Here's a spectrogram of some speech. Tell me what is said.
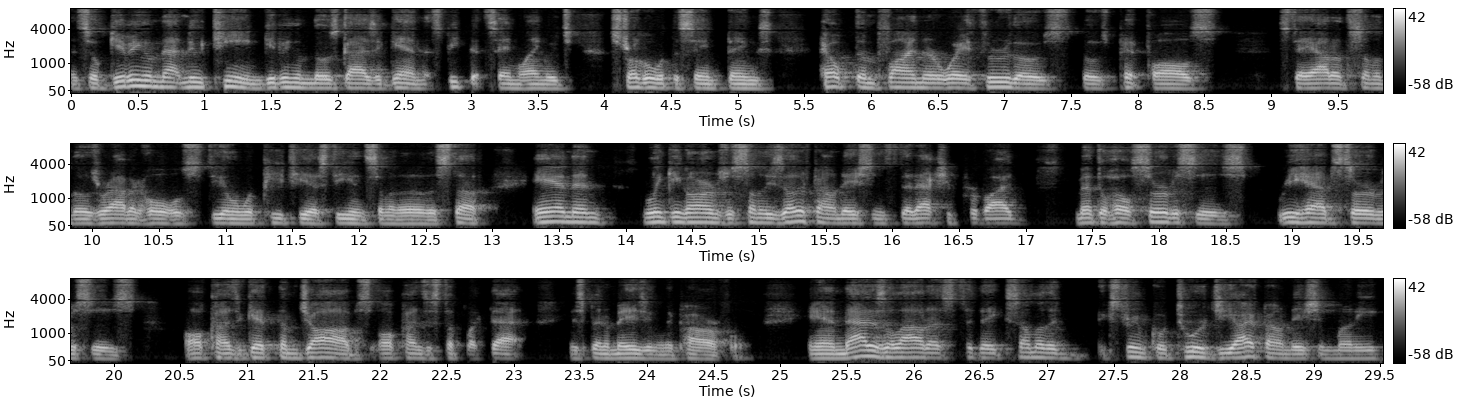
And so giving them that new team, giving them those guys again that speak that same language, struggle with the same things, help them find their way through those those pitfalls, stay out of some of those rabbit holes, dealing with PTSD and some of the other stuff. And then linking arms with some of these other foundations that actually provide mental health services, rehab services, all kinds of get them jobs, all kinds of stuff like that. It's been amazingly powerful. And that has allowed us to take some of the Xtreme Couture GI Foundation money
